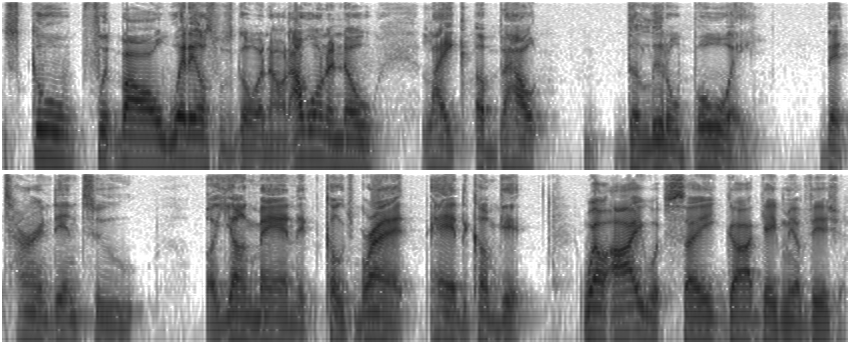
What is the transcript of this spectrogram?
school football? What else was going on? I want to know, like, about the little boy that turned into a young man that Coach Bryant had to come get. Well, I would say God gave me a vision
